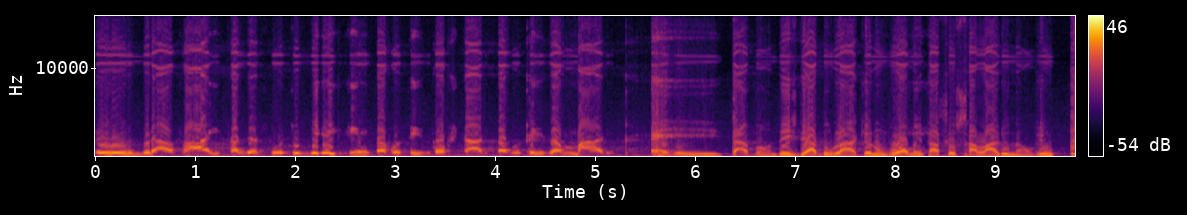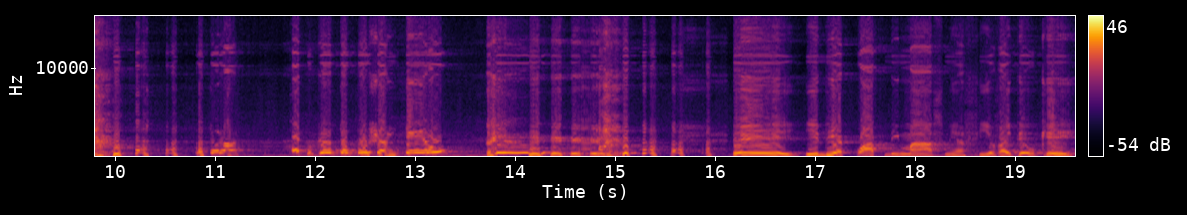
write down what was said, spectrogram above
eu gravar e fazer as coisas tudo direitinho para vocês gostarem, para vocês amarem. Ei, tá bom, desde adular que eu não vou aumentar seu salário não, viu? Eu tô lá, é porque eu tô puxando teu, Ei, e dia 4 de março, minha filha, vai ter o quê?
